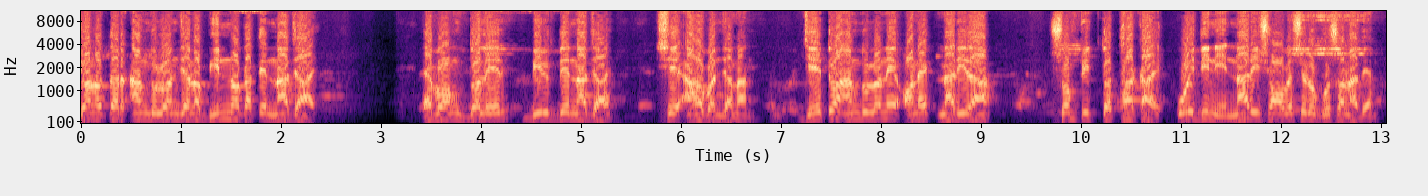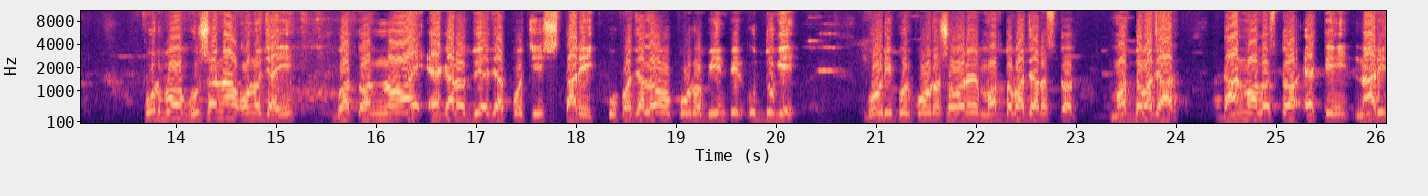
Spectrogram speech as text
জনতার আন্দোলন যেন ভিন্ন কাতে না যায় এবং দলের বিরুদ্ধে না যায় সে আহ্বান জানান। যেহেতু আন্দোলনে অনেক নারীরা সম্পৃক্ত থাকায় ওই দিনই নারী সমাবেশেরও ঘোষণা দেন। পূর্ব ঘোষণা অনুযায়ী গত নয় এগারো দুই তারিখ উপজেলা ও পৌর বিএনপির উদ্যোগে গৌরীপুর পৌর শহরের মধ্যবাজারস্থ মধ্যবাজার ধানমহলস্থ একটি নারী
